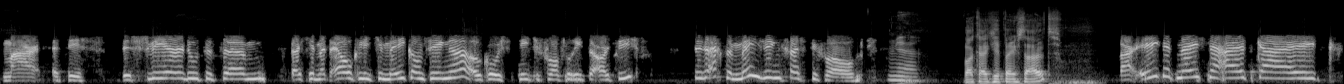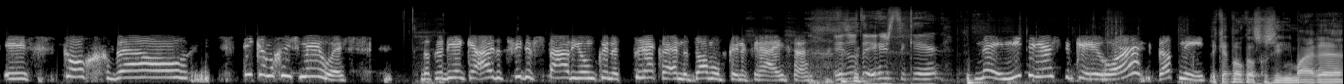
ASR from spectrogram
Maar het is, de sfeer doet het ehm, dat je met elk liedje mee kan zingen, ook al is het niet je favoriete artiest. Het is echt een amazing festival. Ja. Waar kijk je het meest naar uit? Waar ik het meest naar uitkijk is toch wel stiekem Guus Meeuwis. Dat we die een keer uit het Philips Stadion kunnen trekken en de dam op kunnen krijgen. Is dat de eerste keer? Nee, niet de eerste keer hoor. Dat niet. Ik heb hem ook wel eens gezien, maar eh,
